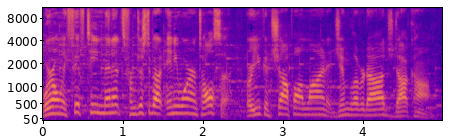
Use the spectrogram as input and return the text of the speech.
We're only 15 minutes from just about anywhere in Tulsa, or you can shop online at jimgloverdodge.com.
